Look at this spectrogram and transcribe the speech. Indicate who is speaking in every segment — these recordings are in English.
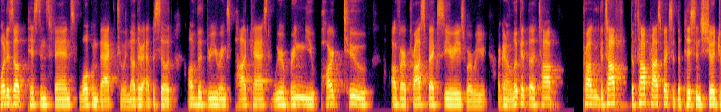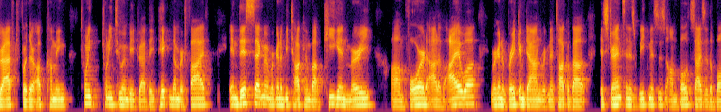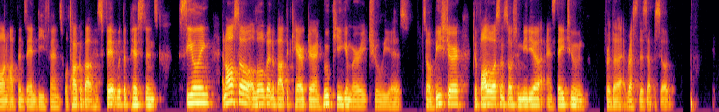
Speaker 1: What is up, Pistons fans? Welcome back to another episode of the Three Rings podcast. We're bringing you part two of our prospect series where we are going to look at the top, probably the top, the top prospects that the Pistons should draft for their upcoming 2022 NBA draft. They picked number five. In this segment, we're going to be talking about Keegan Murray, um, forward out of Iowa. We're going to break him down. We're going to talk about his strengths and his weaknesses on both sides of the ball on offense and defense. We'll talk about his fit with the Pistons, ceiling, and also a little bit about the character and who Keegan Murray truly is. So be sure to follow us on social media and stay tuned for the rest of this episode.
